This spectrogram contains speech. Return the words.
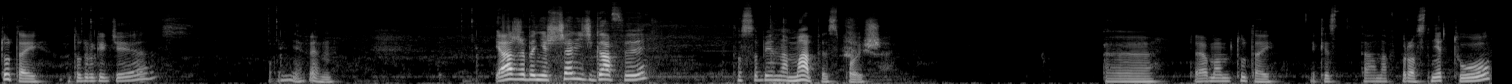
Tutaj. A to drugie gdzie jest? Oj, nie wiem. Ja, żeby nie strzelić gafy, to sobie na mapę spojrzę. Eee, to ja mam tutaj. Jak jest ta na wprost. Nie tu,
